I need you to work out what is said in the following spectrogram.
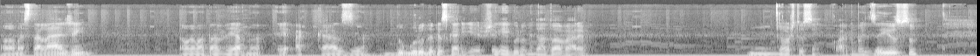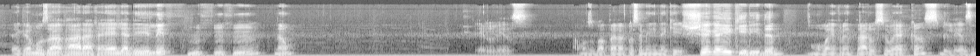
Não é uma estalagem, não é uma taverna, é a casa do guru da pescaria. Chega aí, guru, me dá a tua vara. Hum, gosto sim, claro que vou dizer isso. Pegamos a vara velha dele. Hum, hum, hum. Não? Beleza. Vamos batalhar com essa menina aqui. Chega aí, querida. Vamos lá enfrentar o seu Ekans, beleza.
